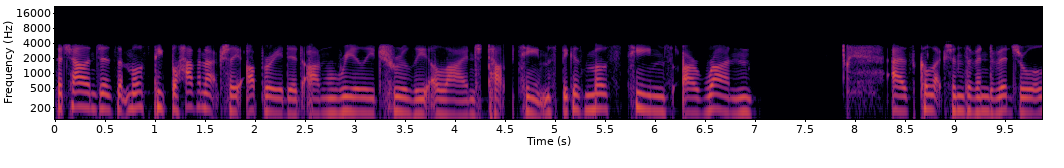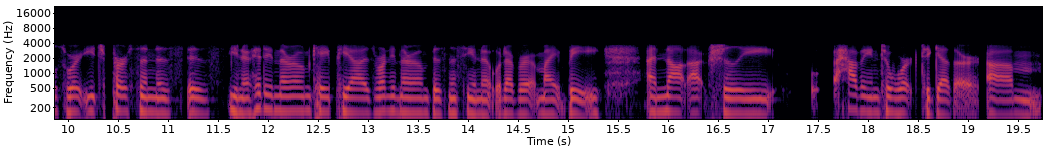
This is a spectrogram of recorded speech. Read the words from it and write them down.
the challenge is that most people haven't actually operated on really truly aligned top teams because most teams are run as collections of individuals where each person is is you know hitting their own KPIs, running their own business unit, whatever it might be, and not actually having to work together. Um,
